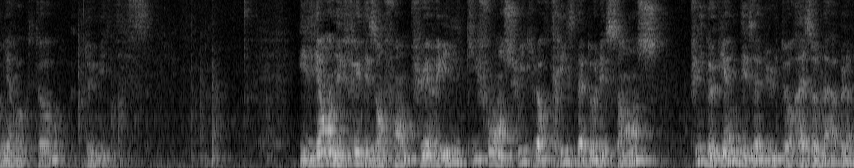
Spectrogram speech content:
1er octobre 2010. Il y a en effet des enfants puérils qui font ensuite leur crise d'adolescence, puis deviennent des adultes raisonnables,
